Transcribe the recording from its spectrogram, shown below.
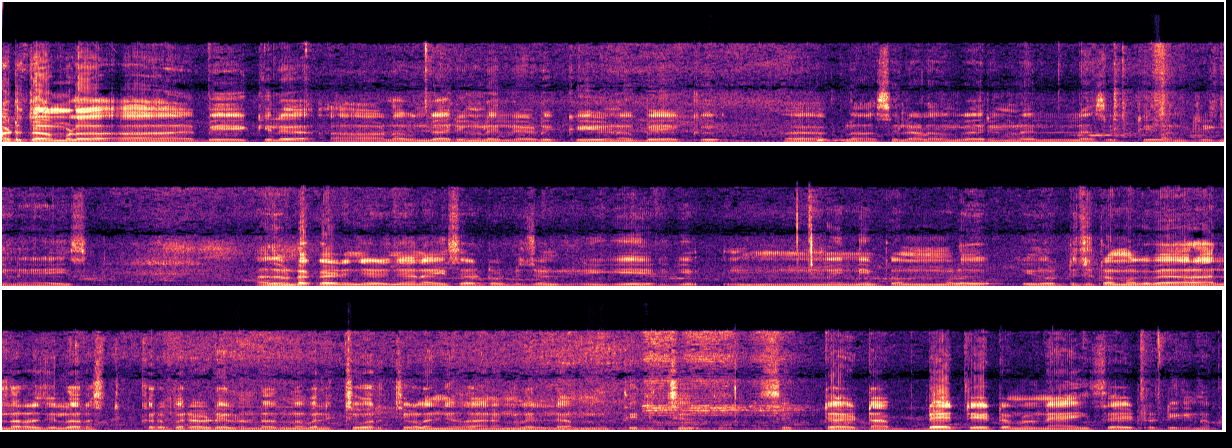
അടുത്ത നമ്മൾ ബേക്കിൽ അളവും കാര്യങ്ങളെല്ലാം എടുക്കുകയാണ്. ബേക്ക് ഗ്ലാസ്സിൽ അളവും കാര്യങ്ങളെല്ലാം സെറ്റ് ചെയ്തുകൊണ്ടിരിക്കുന്നത് ഐസ്. അതുകൊണ്ട് കഴിഞ്ഞ് കഴിഞ്ഞാൽ ഐസായിട്ട് ഒട്ടിച്ചുകൊണ്ടിരിക്കുകയായിരിക്കും ഇനിയിപ്പം നമ്മൾ ഇത് ഒട്ടിച്ചിട്ട് നമുക്ക് വേറെ അല്ലറ ചില്ലറ സ്റ്റിക്കർ പരിപാടികളുണ്ട്. എന്നാൽ വലിച്ചു പറിച്ച് കളഞ്ഞ സാധനങ്ങളെല്ലാം തിരിച്ച് സെറ്റായിട്ട് അപ്ഡേറ്റ് ആയിട്ട് നമ്മൾ നൈസായിട്ട് ഒട്ടിക്കണം.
